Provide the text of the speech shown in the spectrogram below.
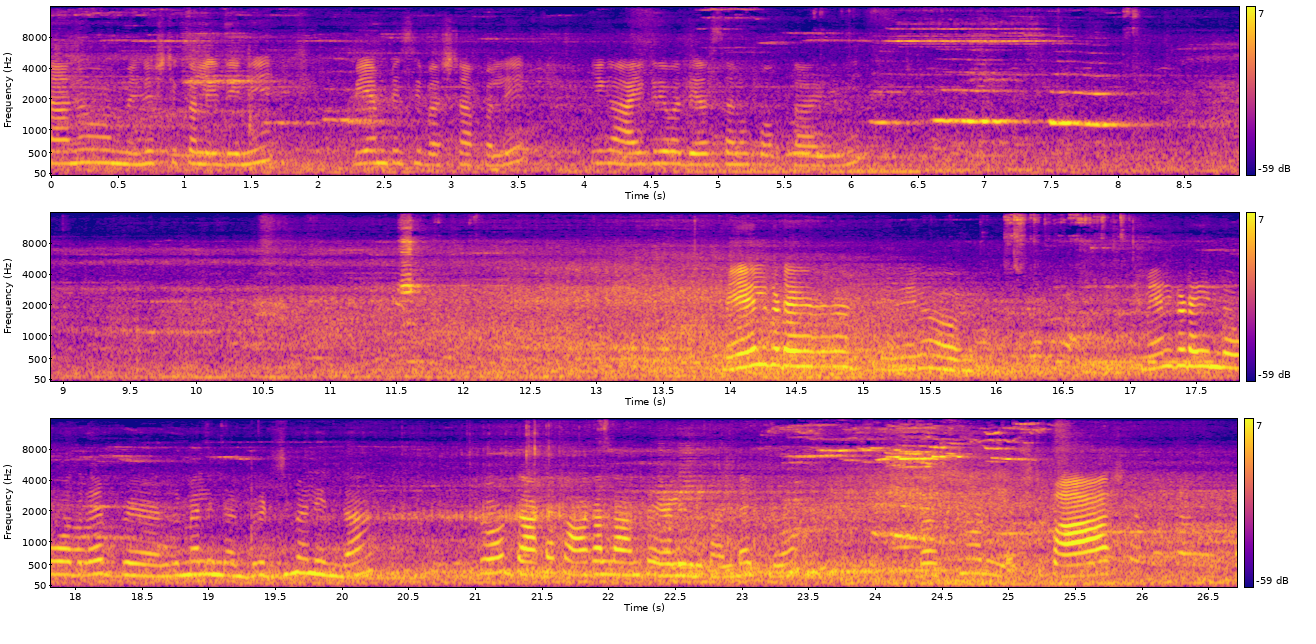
ನಾನು ಮೆಜೆಸ್ಟಿಕ್ಕಲ್ಲಿದ್ದೀನಿ B M T C bus ಸ್ಟಾಪಲ್ಲಿ. ಈಗ ಆಯಗ್ರೀವ ದೇವಸ್ಥಾನಕ್ಕೆ ಹೋಗ್ತಾ ಇದ್ದೀನಿ. ಮೇಲ್ಗಡೆ ಏನೋ, ಮೇಲ್ಗಡೆಯಿಂದ ಹೋದರೆ ಅದ್ರ ಮೇಲಿಂದ, ಬ್ರಿಡ್ಜ್ ಮೇಲಿಂದ ರೋಡ್ ದಾಟೋಕ್ಕಾಗಲ್ಲ ಅಂತ ಹೇಳಿದ್ರು ಕಂಡಕ್ಟ್ರು. ಬಸ್ ನೋಡಿ, ಎಷ್ಟು ಫಾಸ್ಟ್ ಬರ್ತಾರೆ ಅಂತ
